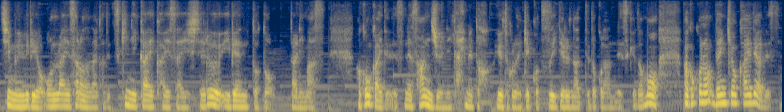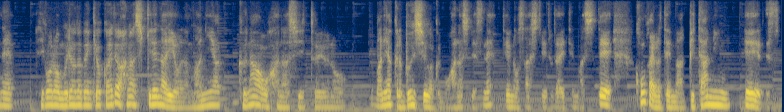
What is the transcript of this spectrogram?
チーム未病オオンラインサロンの中で月2回開催しているイベントとなります。今回でですね、32回目というところで結構続いてるなっていうところなんですけども、ここの勉強会ではですね、日頃無料の勉強会では話しきれないようなマニアックックなお話というのを、マニアックな分子学のお話ですね、っていうのをさせていただいてまして、今回のテーマはビタミン A です。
